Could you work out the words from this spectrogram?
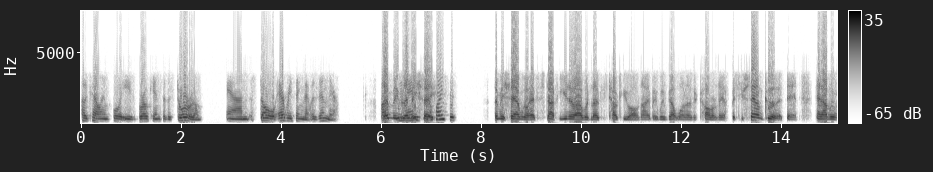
hotel employees broke into the storeroom and stole everything that was in there. Let me- let me say-. Let me say I'm going to have to stop you. You know I would love to talk to you all night, but we've got one other caller left. But you sound good, and and I will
